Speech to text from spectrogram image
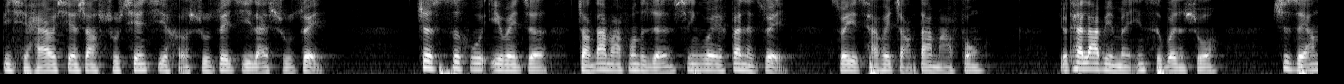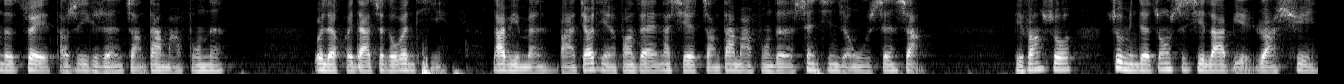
并且还要献上赎愆祭和赎罪祭来赎罪。这似乎意味着长大麻风的人是因为犯了罪。所以才会长大麻风。犹太拉比们因此问说：“是怎样的罪导致一个人长大麻风呢？”为了回答这个问题，拉比们把焦点放在那些长大麻风的圣经人物身上。比方说，著名的中世纪拉比 Rashi，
